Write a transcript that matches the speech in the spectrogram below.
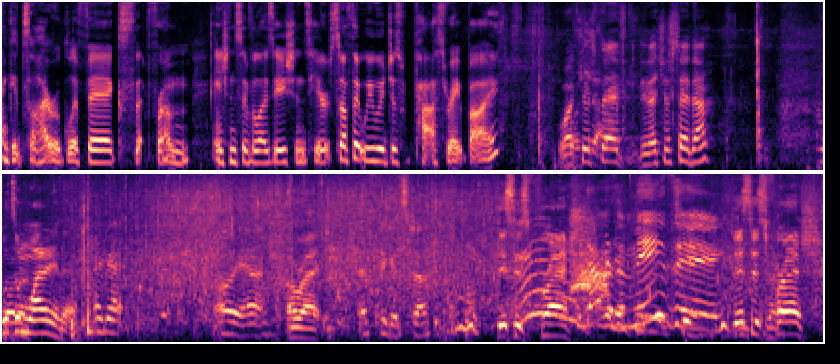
like it's the hieroglyphics from ancient civilizations here, stuff that we would just pass right by. watch your step. Did I just say that? Put some water in there. Okay. Oh yeah, All right. that's the good stuff. This is fresh. That was amazing. This is fresh.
